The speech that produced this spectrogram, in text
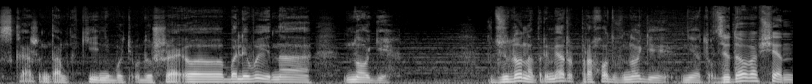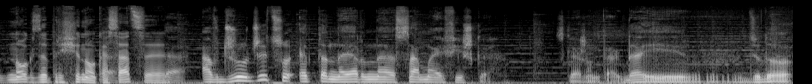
Скажем, там какие-нибудь удуша... э, болевые на ноги. В дзюдо, например, проход в ноги нету. В дзюдо вообще ног запрещено касаться. Да, да. А в джиу-джитсу это, наверное, самая фишка, скажем так, да, и в дзюдо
